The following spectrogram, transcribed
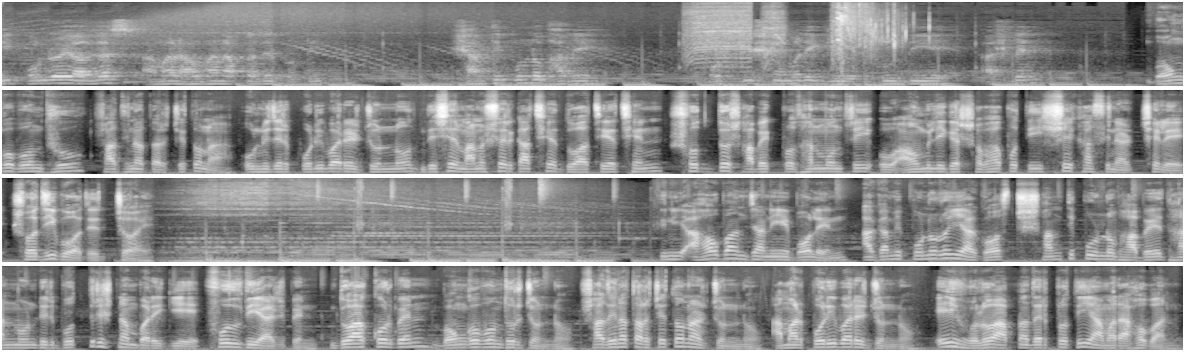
এই পনেরোই আগস্ট আমার আহ্বান আপনাদের প্রতি। শান্তিপূর্ণভাবে বত্রিশ নম্বরে গিয়ে ফুল দিয়ে আসবেন। বঙ্গবন্ধু স্বাধীনতার চেতনা ও নিজের পরিবারের জন্য দেশের মানুষের কাছে দোয়া চেয়েছেন সদ্য সাবেক প্রধানমন্ত্রী ও আওয়ামী লীগের সভাপতি শেখ হাসিনার ছেলে সজীব ওয়াজেদ জয়। তিনি আহ্বান জানিয়ে বলেন, আগামী পনেরোই আগস্ট শান্তিপূর্ণভাবে ধানমন্ডির বত্রিশ নম্বরে গিয়ে ফুল দিয়ে আসবেন। দোয়া করবেন বঙ্গবন্ধুর জন্য, স্বাধীনতার চেতনার জন্য, আমার পরিবারের জন্য। এই হলো আপনাদের প্রতি আমার আহ্বান।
